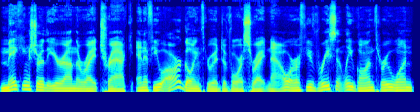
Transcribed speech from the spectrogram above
making sure that you're on the right track. And if you are going through a divorce right now, or if you've recently gone through one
